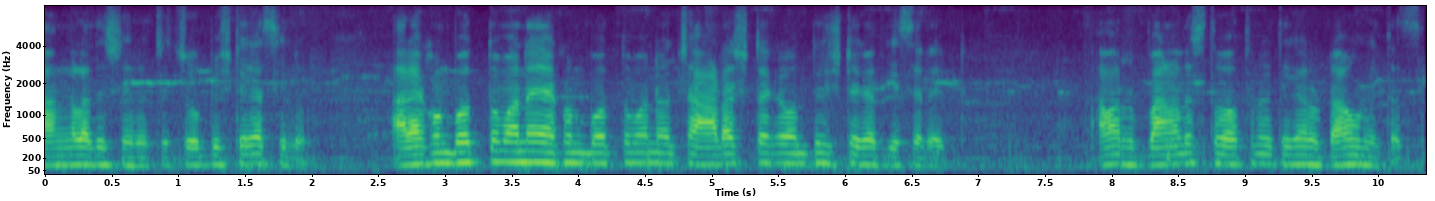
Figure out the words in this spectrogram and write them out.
বাংলাদেশের হচ্ছে চব্বিশ টাকা ছিল। আর এখন বর্তমানে এখন বর্তমানে হচ্ছে আঠাশ টাকা, উনত্রিশ টাকা গেছে রেট আমার বাংলাদেশ তো অর্থনৈতিক আরও ডাউন হইতেছে।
